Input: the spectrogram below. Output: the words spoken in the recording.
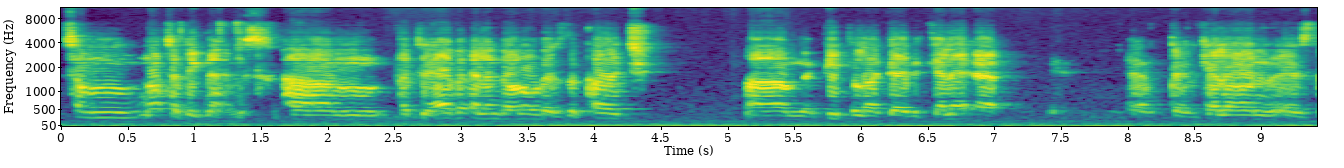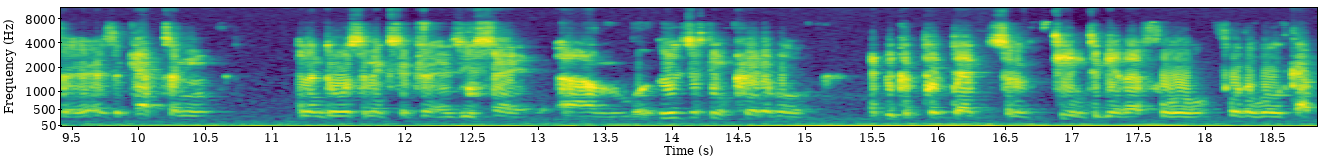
some not so big names. Um, but to have Allan Donald as the coach, um, and people like David Callaghan, uh, uh, David Callaghan as the as the captain, Alan Dawson, etc. As you say, um, it was just incredible that we could put that sort of team together for for the World Cup.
